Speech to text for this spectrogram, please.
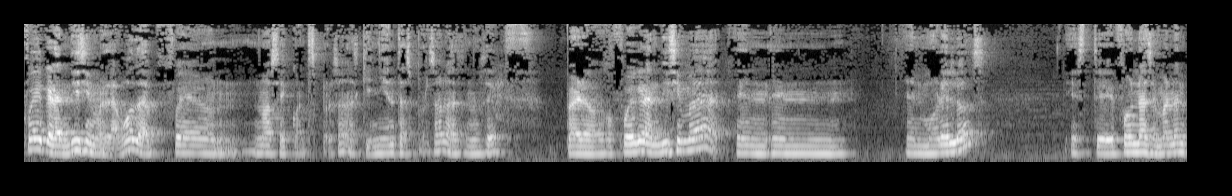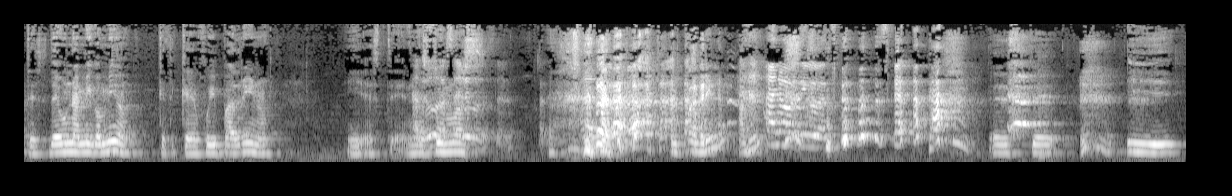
fue grandísima la boda, fueron no sé cuántas personas, 500 personas, no sé, pero fue grandísima en, en, en Morelos, este, fue una semana antes, de un amigo mío, que, que fui padrino, y este, nos Saludos, fuimos... saludos, saludos. ¿El padrino? ¿A mí? Ah, no, digo, Este, y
